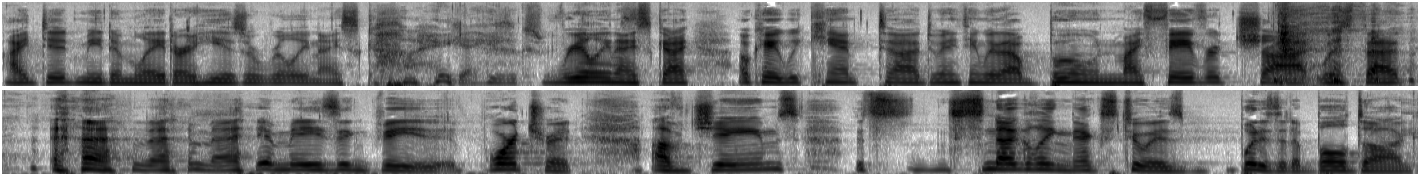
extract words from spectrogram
I did meet him later. He is a really nice guy. Yeah, he's extremely really nice. guy. Okay, we can't uh, do anything without Boone. My favorite shot was that that amazing portrait of James snuggling next to his what is it? A bulldog?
